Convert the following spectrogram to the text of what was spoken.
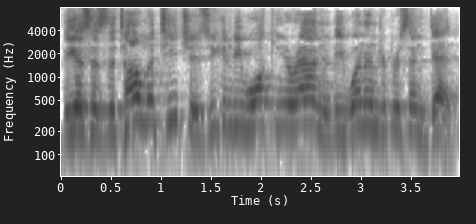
Because as the Talmud teaches, you can be walking around and be 100% dead.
